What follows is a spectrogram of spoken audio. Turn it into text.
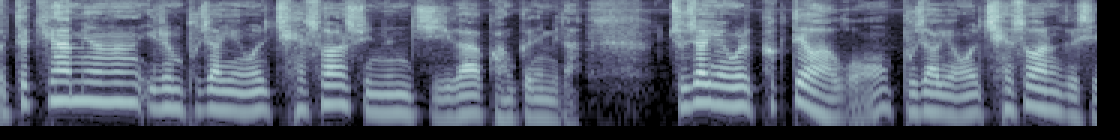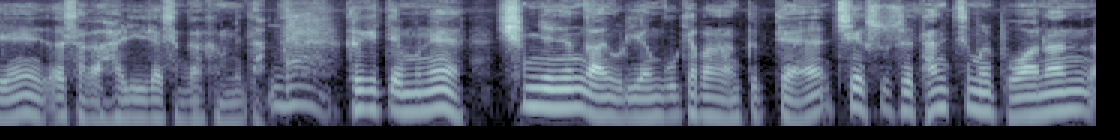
어떻게 하면 이런 부작용을 최소화할 수 있는지가 관건입니다. 주작용을 극대화하고 부작용을 최소화하는 것이 의사가 할 일이라 생각합니다. 네. 그렇기 때문에 10여 년간 우리 연구 개발한 끝에 치액 수술의 단점을 보완한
